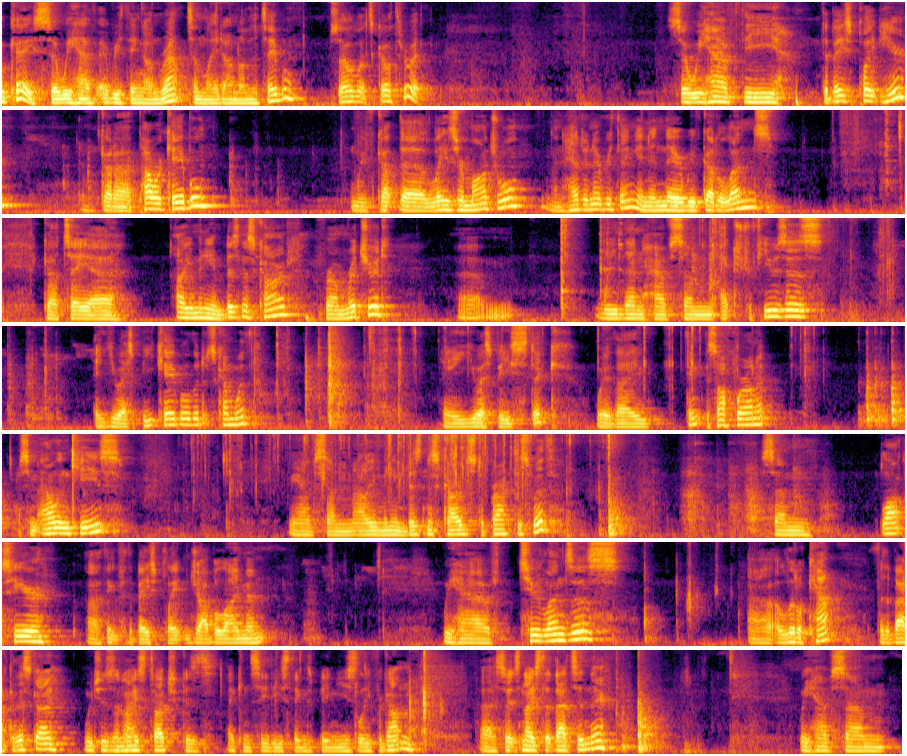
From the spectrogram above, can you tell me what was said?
Okay, so we have everything unwrapped and laid out on the table. So let's go through it. So we have the, the base plate here. Got a power cable. We've got the laser module and head and everything. And in there we've got a lens. Got a uh, aluminium business card from Richard. Um, We then have some extra fuses, a USB cable that it's come with, a USB stick with I think the software on it, some Allen keys, we have some aluminium business cards to practice with, some blocks here, I think for the base plate and job alignment. We have two lenses, uh, a little cap for the back of this guy, which is a nice touch because I can see these things being easily forgotten. Uh, so it's nice that that's in there. We have some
